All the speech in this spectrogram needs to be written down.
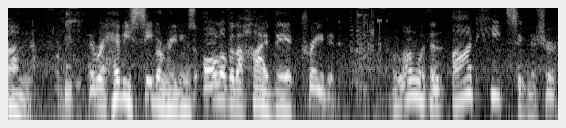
None. There were heavy SIVA readings all over the hive they had created, along with an odd heat signature.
